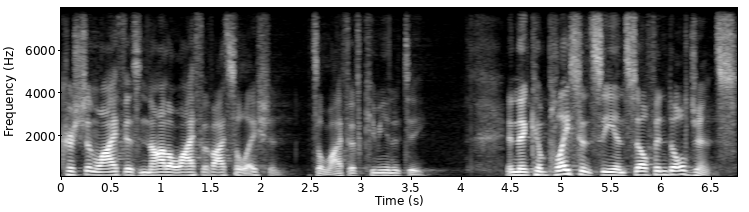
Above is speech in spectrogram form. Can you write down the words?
Christian life is not a life of isolation, it's a life of community. And then complacency and self indulgence.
